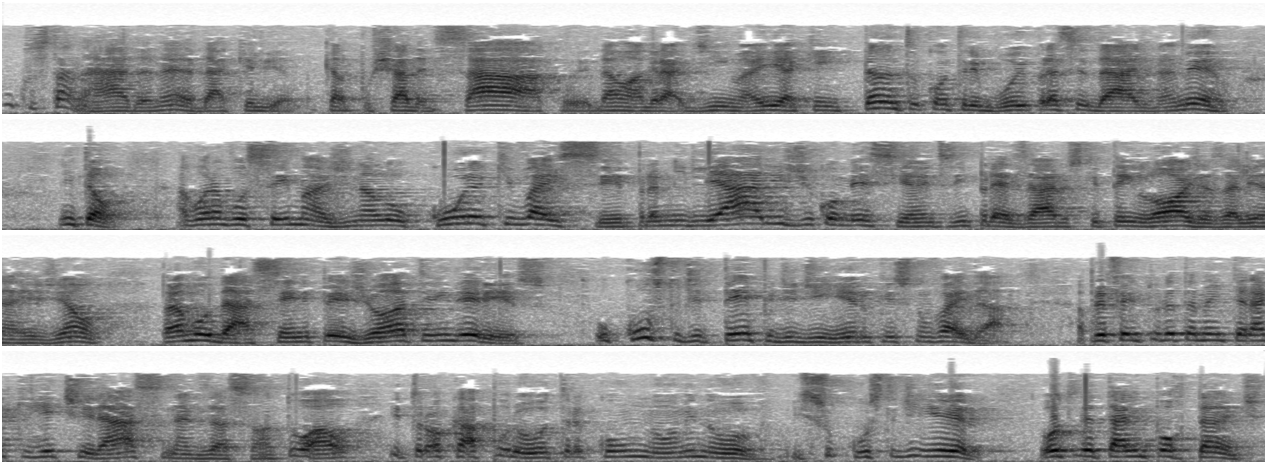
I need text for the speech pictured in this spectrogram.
não custa nada, né? Dar aquele, aquela puxada de saco e dar um agradinho aí a quem tanto contribui para a cidade, não é mesmo? Então, agora você imagina a loucura que vai ser para milhares de comerciantes empresários que têm lojas ali na região para mudar CNPJ e endereço. O custo de tempo e de dinheiro que isso não vai dar. A prefeitura também terá que retirar a sinalização atual e trocar por outra com um nome novo. Isso custa dinheiro. Outro detalhe importante:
